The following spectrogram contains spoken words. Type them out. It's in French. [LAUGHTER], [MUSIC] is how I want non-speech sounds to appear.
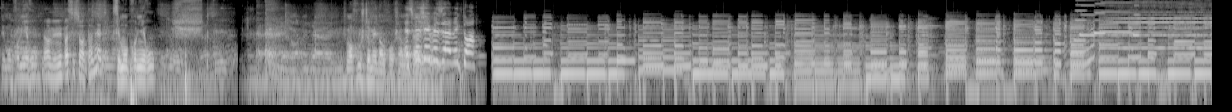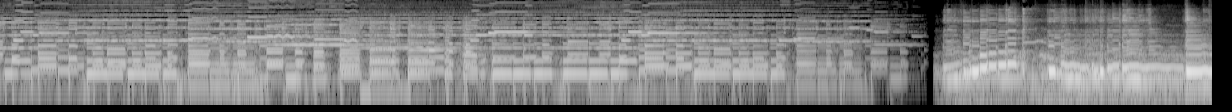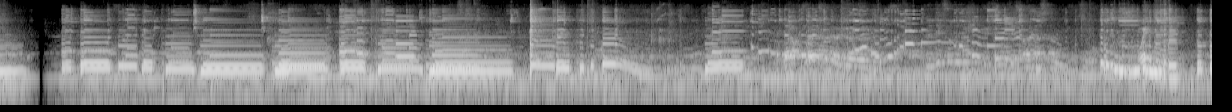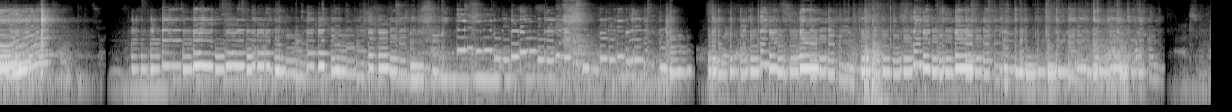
T'es mon premier roux. Non, mais mets pas ça sur internet. C'est mon premier roux. Je m'en fous, je te mets dans le prochain Est-ce que j'ai baisé avec toi? Alors, vois le, le, défaut de logique que je t'ai montré sur la base, là? Oui.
